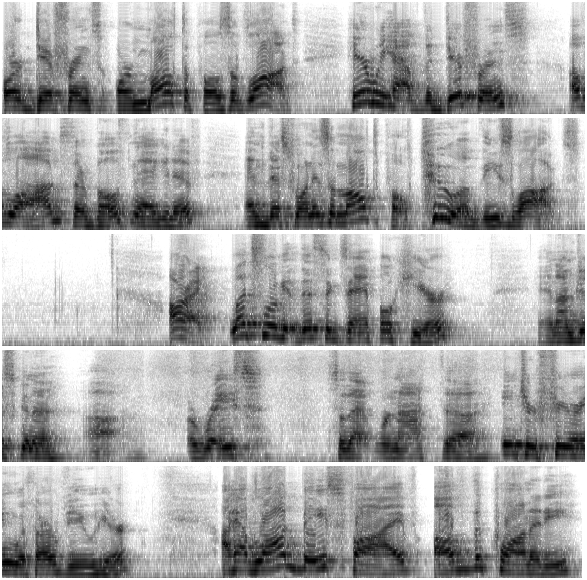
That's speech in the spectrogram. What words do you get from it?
or difference or multiples of logs. Here we have the difference of logs. They're both negative. And this one is a multiple, 2 of these logs. All right, let's look at this example here. And I'm just going to uh, erase so that we're not uh, interfering with our view here. I have log base 5 of the quantity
